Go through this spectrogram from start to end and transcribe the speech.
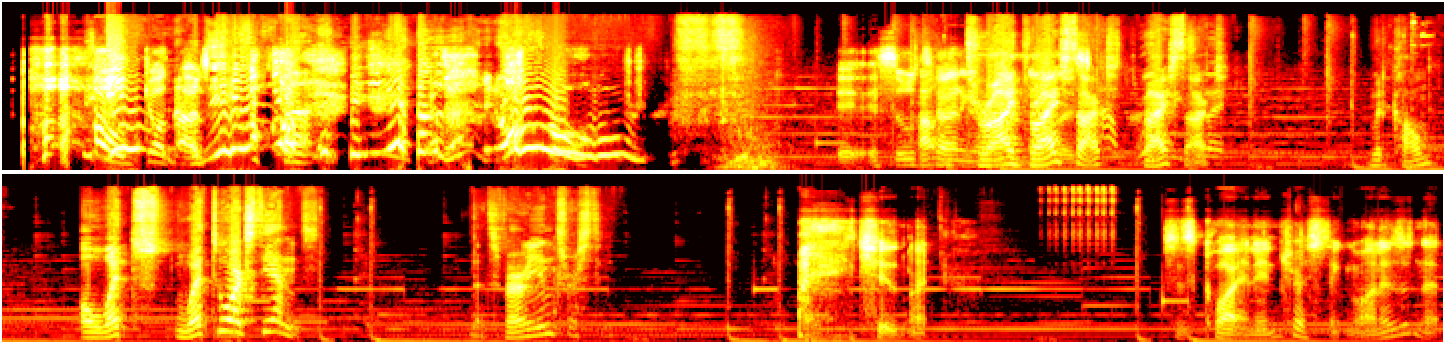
oh god, that was. oh! It's all Oh, turning dry, around. dry start. Dry start. With calm. Oh, wet, wet towards the end. That's very interesting. isn't? Cheers, mate. This is quite an interesting one, isn't it?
